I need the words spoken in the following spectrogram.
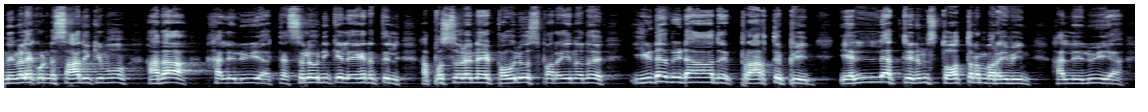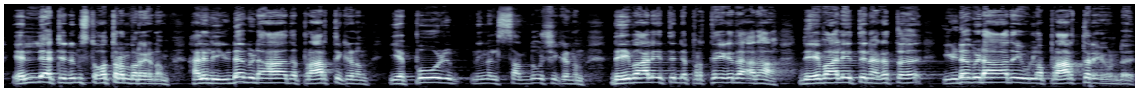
നിങ്ങളെ കൊണ്ട് സാധിക്കുമോ? അതാ ഹലലുയ തെസലോനിക്ക ലേഖനത്തിൽ അപ്പസ്തോലനെ പൗലോസ് പറയുന്നത് ഇടവിടാതെ പ്രാർത്ഥിപ്പീൻ എല്ലാറ്റിനും സ്തോത്രം പറയുവീൻ. ഹലലൂയ എല്ലാറ്റിനും സ്തോത്രം പറയണം. ഹലലു ഇടവിടാതെ പ്രാർത്ഥിക്കണം. എപ്പോഴും നിങ്ങൾ സന്തോഷിക്കണം. ദൈവാലയത്തിന്റെ പ്രത്യേകത അതാ. ദേവാലയത്തിനകത്ത് ഇടവിടാതെയുള്ള പ്രാർത്ഥനയുണ്ട്.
